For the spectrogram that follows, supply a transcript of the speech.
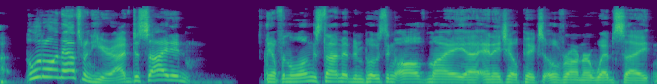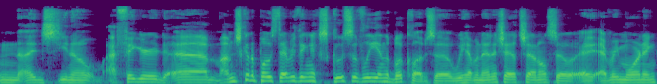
a little announcement here. I've decided you know, for the longest time, I've been posting all of my uh, NHL picks over on our website, and I just, you know, I figured um, I'm just going to post everything exclusively in the book club. So we have an NHL channel. So uh, every morning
